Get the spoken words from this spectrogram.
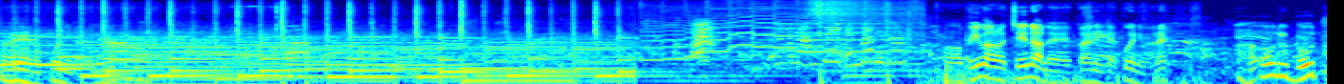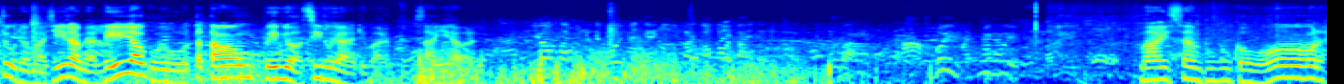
အဲ့ဒါကိုပွင့်နေပါခင်ဗျာဟောဘေးမှာတော့ကျင်းတာလည်းပန်းနေတယ်ပွင့်နေပါနဲ့ အိုလီဘိုးတူတယ်မှာရေးတာများ၄ယောက်ကို1000ပေးပြီးတော့စီးလို့ရတယ်ဒီပါတယ်စာရေးတာပါတယ်မိုင်းဆန်ဘူဘူကုံဝတဲ့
